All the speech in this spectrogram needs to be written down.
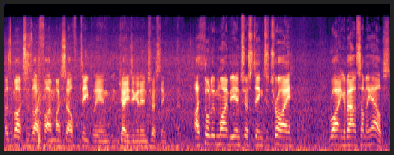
as much as I find myself deeply engaging and interesting, I thought it might be interesting to try writing about something else.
